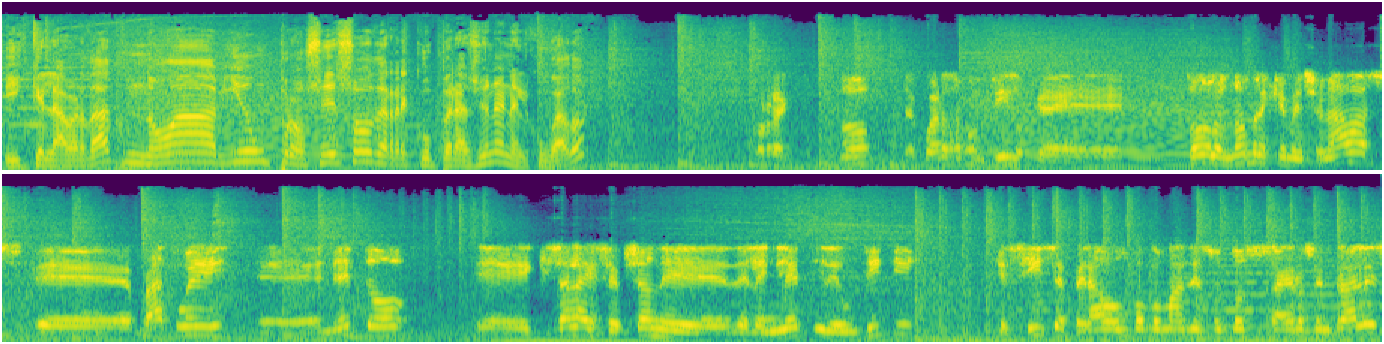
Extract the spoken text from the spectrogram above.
y que la verdad no ha habido un proceso de recuperación en el jugador. Correcto. No, de acuerdo contigo que todos los nombres que mencionabas, eh, Bradway, eh, Neto, eh, quizá la excepción de, de Lenglet y de Untiti, que sí se esperaba un poco más de esos dos zagueros centrales.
